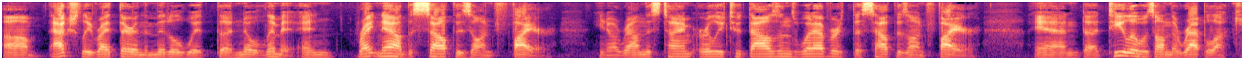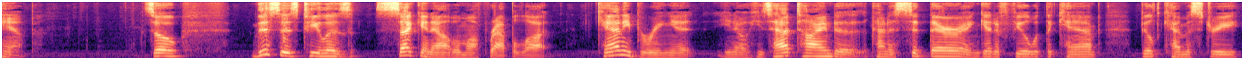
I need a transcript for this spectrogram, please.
Um, actually, right there in the middle with uh, No Limit. And right now, the South is on fire. You know, around this time, early 2000s, whatever, the South is on fire. And uh, Tela was on the Rap a Lot camp. So, this is Tela's second album off Rap a Lot. Can he bring it? You know, he's had time to kind of sit there and get a feel with the camp, build chemistry.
